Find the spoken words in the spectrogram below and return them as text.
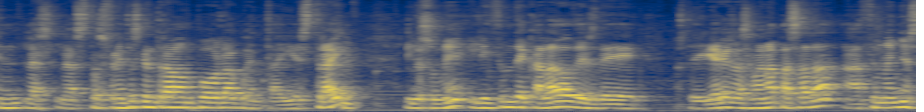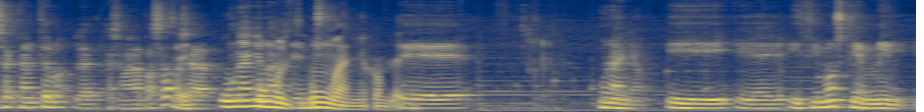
en las, las transferencias que entraban por la cuenta y Stripe y lo sumé y le hice un decalado desde, pues te diría que es la semana pasada, hace un año exactamente, la, semana pasada, Sí. o sea, un año. Un en- un año completo. eh, un año. Y eh, hicimos 100.000.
